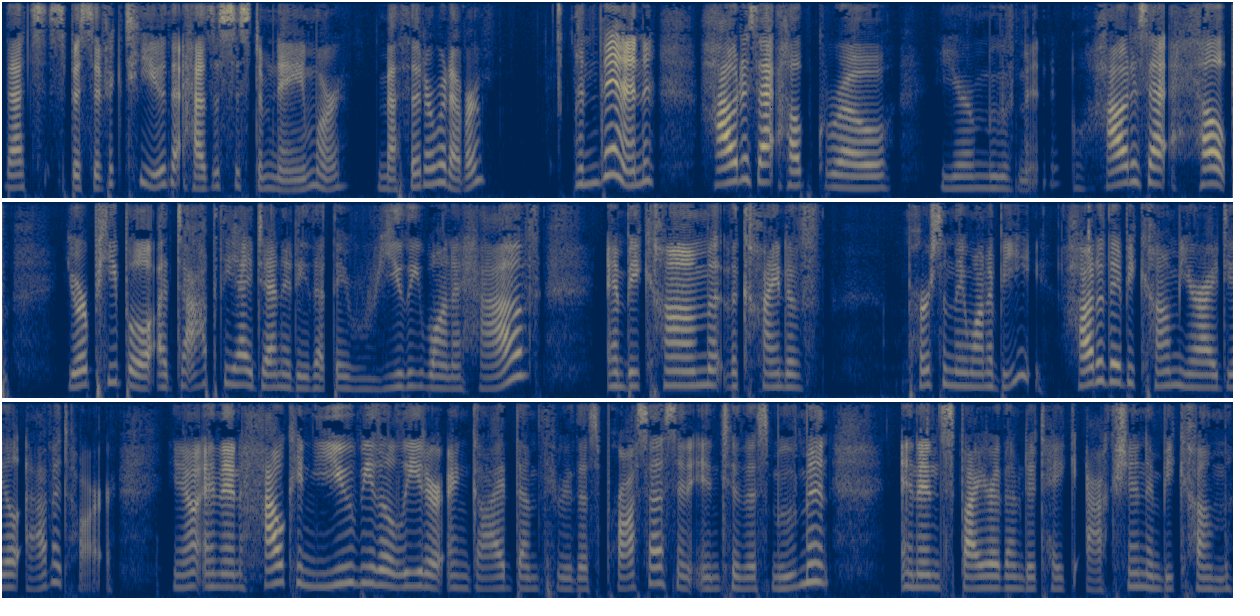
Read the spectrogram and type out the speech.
that's specific to you that has a system name or method or whatever? And then, how does that help grow your movement? How does that help your people adopt the identity that they really want to have and become the kind of person they want to be? How do they become your ideal avatar? You know, and then how can you be the leader and guide them through this process and into this movement and inspire them to take action and become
